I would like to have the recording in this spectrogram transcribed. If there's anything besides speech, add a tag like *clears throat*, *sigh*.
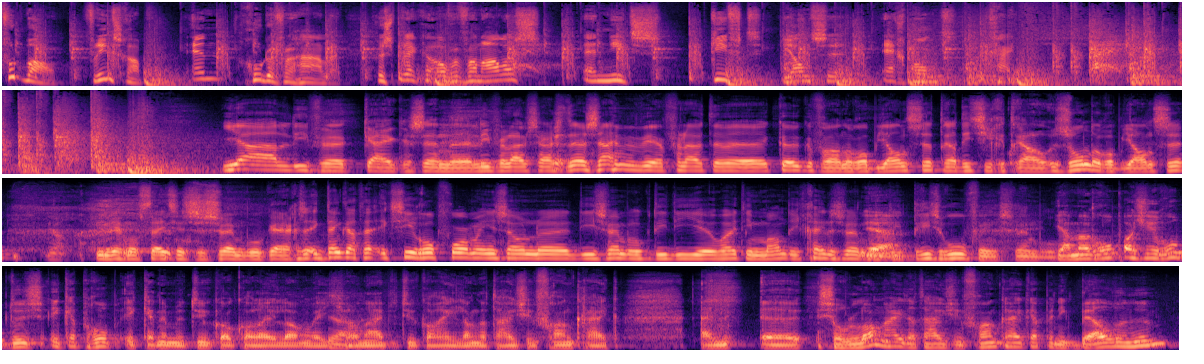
Voetbal, vriendschap en goede verhalen. Gesprekken over van alles en niets. Kieft, Jansen, Egmond, Ja, lieve kijkers en eh, lieve luisteraars, daar zijn we weer vanuit de eh, keuken van Rob Jansen. Traditiegetrouw zonder Rob Jansen. Die ligt nog steeds in zijn zwembroek ergens. Ik denk dat hij- ik zie Rob voor me in zo'n eh, die zwembroek, die, die, eh, hoe heet die man? Die gele zwembroek, Ja. die Dries Roelvink zwembroek. Ja, maar Rob, als je Rob dus... Ik heb Rob, ik ken hem natuurlijk ook al heel lang, weet je Ja. wel. En hij heeft natuurlijk al heel lang dat huis in Frankrijk. En eh, zolang hij dat huis in Frankrijk heeft en ik belde hem...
